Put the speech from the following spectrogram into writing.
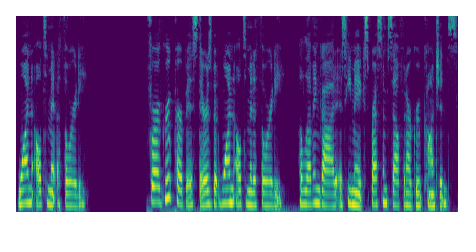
One ultimate authority. For our group purpose, there is but one ultimate authority, a loving God as he may express himself in our group conscience.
